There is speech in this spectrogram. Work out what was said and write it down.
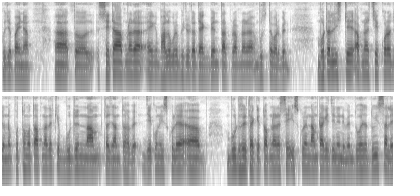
খুঁজে পাই না। তো সেটা আপনারা ভালো করে ভিডিওটা দেখবেন, তারপর আপনারা বুঝতে পারবেন। ভোটার লিস্টে আপনার চেক করার জন্য প্রথমত আপনাদেরকে বুথের নামটা জানতে হবে। যে কোনো স্কুলে বুথ হয়ে থাকে, তো আপনারা সেই স্কুলের নামটা আগে জেনে নেবেন। দু সালে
